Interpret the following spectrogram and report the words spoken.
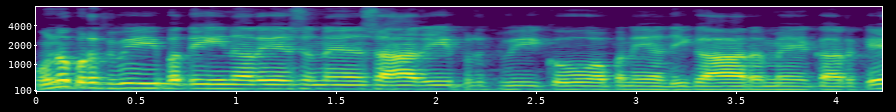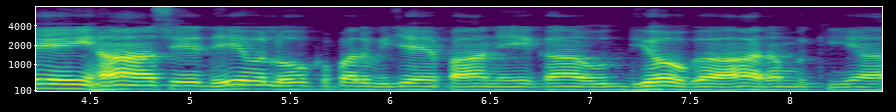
उन पृथ्वीपति नरेश ने सारी पृथ्वी को अपने अधिकार में करके यहाँ से देवलोक पर विजय पाने का उद्योग आरंभ किया।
